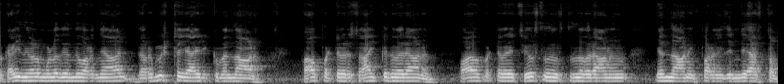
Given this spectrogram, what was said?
ഇപ്പോൾ കൈ നീളമുള്ളത് എന്ന് പറഞ്ഞാൽ ധർമ്മിഷ്ഠയായിരിക്കുമെന്നാണ്. പാവപ്പെട്ടവരെ സഹായിക്കുന്നവരാണ്. പാവപ്പെട്ടവരെ ചേർത്ത് നിർത്തുന്നവരാണ് എന്നാണ് പറഞ്ഞതിന്റെ അർത്ഥം.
